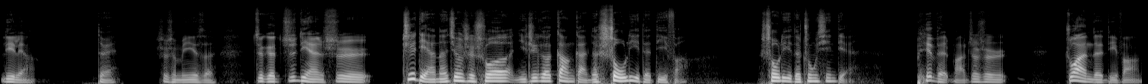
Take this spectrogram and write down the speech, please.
力量。对，是什么意思？这个支点是支点呢，就是说你这个杠杆的受力的地方，受力的中心点。pivot 嘛，就是转的地方，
